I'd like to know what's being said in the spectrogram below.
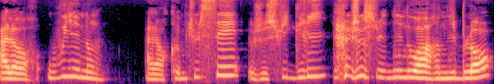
Alors oui et non. Alors comme tu le sais, je suis gris, je suis ni noir ni blanc.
